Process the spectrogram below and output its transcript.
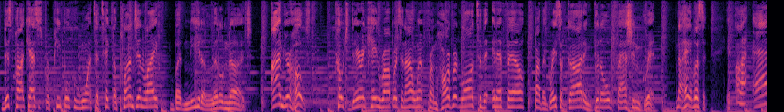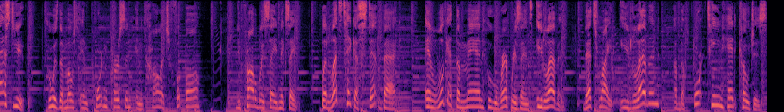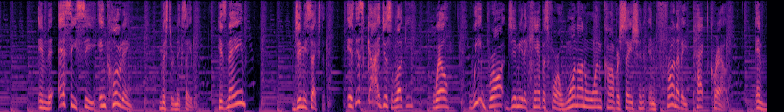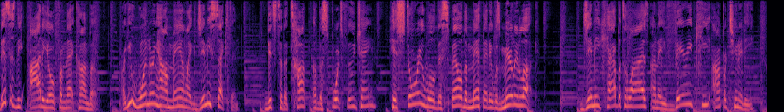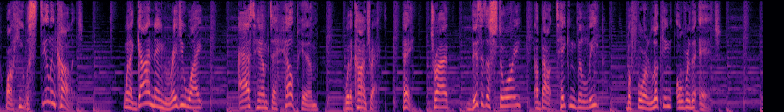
This podcast is for people who want to take the plunge in life but need a little nudge. I'm your host, Coach Daron K. Roberts, and I went from Harvard Law to the NFL by the grace of God and good old fashioned grit. Now, hey, listen, if I asked you who is the most important person in college football, you'd probably say Nick Saban. But let's take a step back and look at the man who represents 11. That's right, 11 of the 14 head coaches in the SEC, including Mr. Nick Saban. His name? Jimmy Sexton. Is this guy just lucky? Well, we brought Jimmy to campus for a one on one conversation in front of a packed crowd. And this is the audio from that convo. Are you wondering how a man like Jimmy Sexton gets to the top of the sports food chain? His story will dispel the myth that it was merely luck. Jimmy capitalized on a very key opportunity while he was still in college when a guy named Reggie White asked him to help him with a contract. Hey, tribe, this is a story about taking the leap before looking over the edge.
